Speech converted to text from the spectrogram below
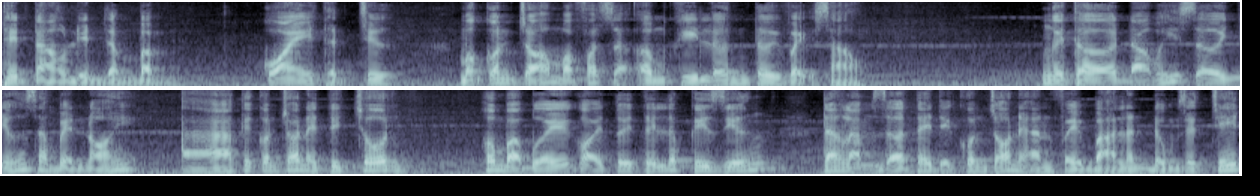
Thầy Tào liền đầm bầm Quái thật chứ? Một con chó mà phát ra âm khí lớn tới vậy sao? Người thợ đào bấy giờ nhớ ra bèn nói À cái con chó này tôi chôn. Hôm bà Bưởi gọi tôi tới lớp cây giếng, Đang làm dở tay thì con chó này ăn phải bà lăn đồng ra chết.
